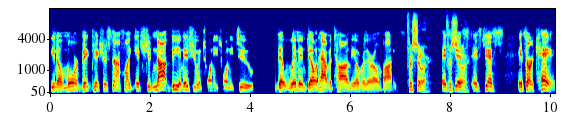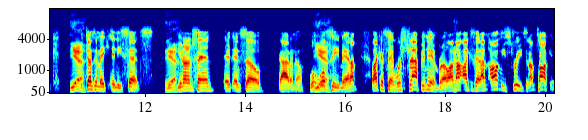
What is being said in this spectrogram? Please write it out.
you know, more big picture stuff. Like it should not be an issue in 2022 that women don't have autonomy over their own bodies. For sure. It's For just sure. it's just it's archaic. Yeah. It doesn't make any sense. Yeah. You know what I'm saying? And, and so I don't know. We'll, Yeah. we'll see, man. I'm like I said, we're strapping in, bro. I'm not like I said. I'm on these streets and I'm talking.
